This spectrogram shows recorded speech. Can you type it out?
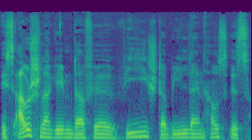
ist ausschlaggebend dafür, wie stabil dein Haus ist.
